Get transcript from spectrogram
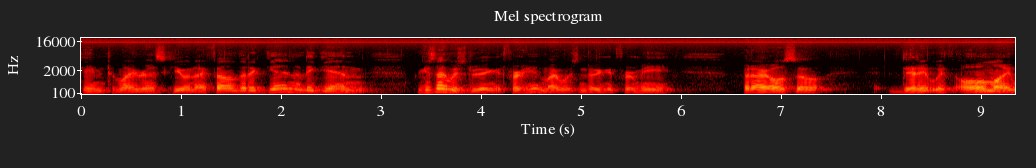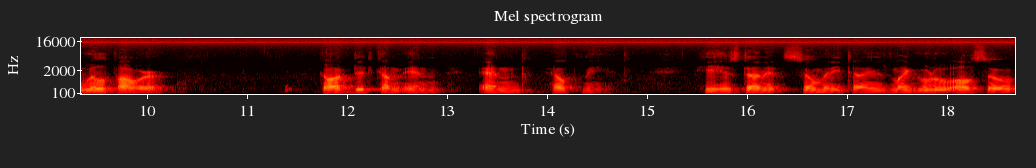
came to my rescue, and I found that again and again because I was doing it for him, I wasn't doing it for me. But I also did it with all my willpower. God did come in and help me. He has done it so many times. My guru also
